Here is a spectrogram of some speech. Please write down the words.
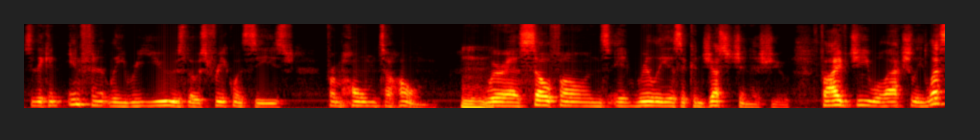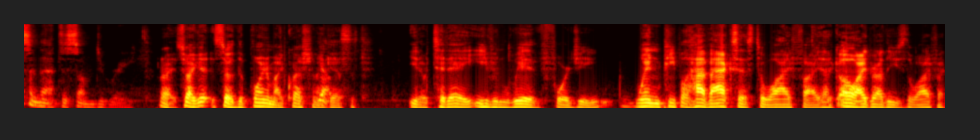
so they can infinitely reuse those frequencies from home to home. Mm-hmm. Whereas cell phones, it really is a congestion issue. 5G will actually lessen that to some degree. Right. So I get so the point of my question, Yeah. I guess, is you know, today even with 4G, when people have access to Wi-Fi, like oh, I'd rather use the Wi-Fi.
